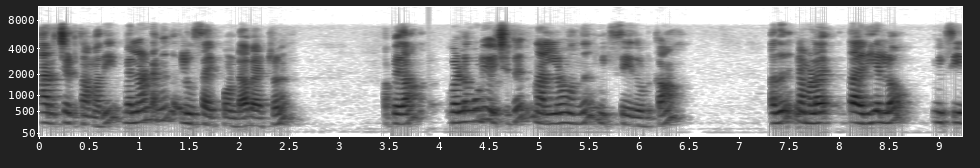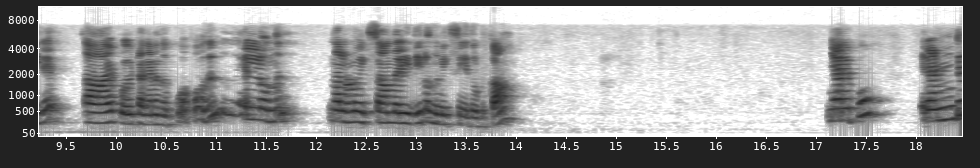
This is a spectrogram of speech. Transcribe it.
അരച്ചെടുത്താൽ മതി. വല്ലാണ്ട് അങ്ങ് ലൂസായി പോണ്ട ബാറ്റർ അപ്പൊ ഇതാ വെള്ളം കൂടി ഒഴിച്ചിട്ട് നല്ലോണം ഒന്ന് മിക്സ് ചെയ്ത് കൊടുക്കാം. അത് നമ്മളെ തരിയല്ലോ മിക്സിയുടെ താഴെ പോയിട്ട് അങ്ങനെ നിൽക്കും. അപ്പോൾ അത് എല്ലാം ഒന്ന് നല്ലോണം മിക്സ് ആവുന്ന രീതിയിൽ ഒന്ന് മിക്സ് ചെയ്ത് കൊടുക്കാം. ഞാനിപ്പോൾ രണ്ട്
